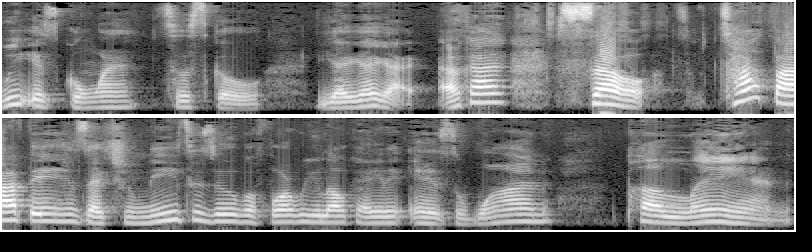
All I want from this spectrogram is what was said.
we is going to school. Yeah, yeah, yeah. Okay. So top five things that you need to do before relocating is one, plan.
